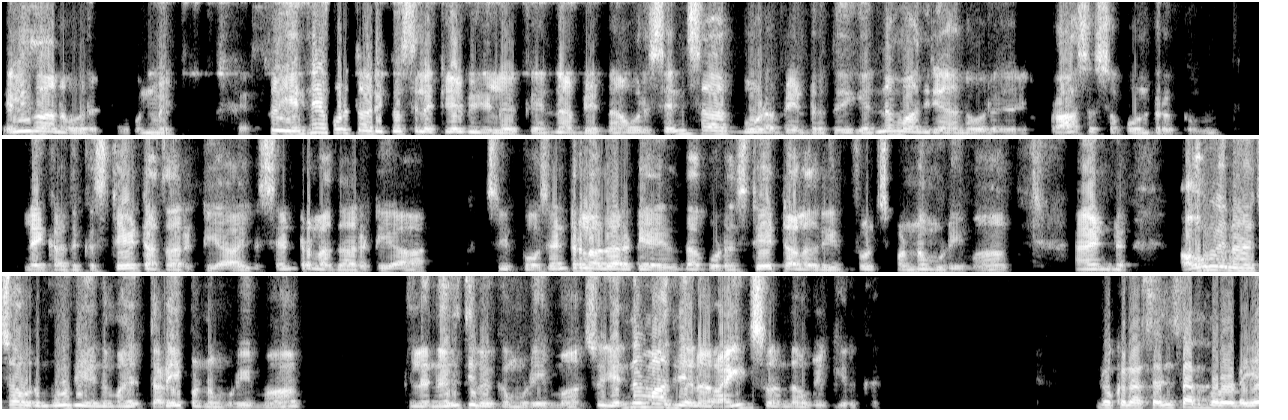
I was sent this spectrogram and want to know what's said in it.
தெளிவான ஒரு உண்மை. சோ என்னை பொறுத்த வரைக்கும் சில கேள்விகள் இருக்கு. என்ன அப்படின்னா ஒரு சென்சார் போர்டு அப்படின்றது என்ன மாதிரியான ஒரு ப்ராசஸ கொண்டிருக்கும்? லைக் அதுக்கு ஸ்டேட் அத்தாரிட்டியா இல்ல சென்ட்ரல் அத்தாரிட்டியா இப்போ சென்ட்ரல் அத்தாரிட்டியா இருந்தா கூட ஸ்டேட்டால அதை இன்ஃபுளுன்ஸ் பண்ண முடியுமா? அண்ட் அவங்க நினைச்சா ஒரு மூவியை இந்த மாதிரி தடை பண்ண முடியுமா? இல்ல நிறுத்தி வைக்க முடியுமா? சோ என்ன மாதிரியான ரைட்ஸ் வந்து அவங்களுக்கு இருக்கு? நான் சென்சார் போர்டுடைய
